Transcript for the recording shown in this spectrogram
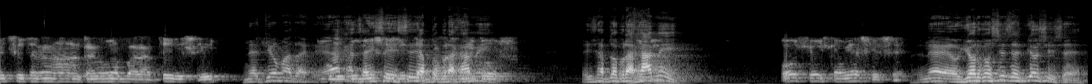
έτσι ήθελα να κάνω μια παρατήρηση. Ναι, τι ομάδα. Άκατσα, είσαι εσύ από τον Βραχάμι. Είσαι από τον Βραχάμι. Όχι, όχι, καμιά σχέση. Ναι, ο Γιώργος είσαι, ποιος είσαι;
